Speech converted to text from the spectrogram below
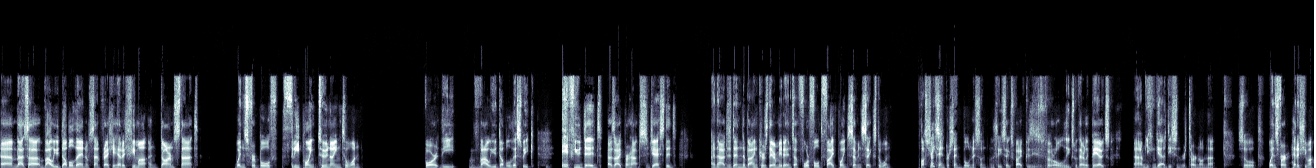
um, that's a value double then of Sanfrecce, Hiroshima, and Darmstadt. Wins for both three point two nine to one for the value double this week. If you did, as I perhaps suggested, and added in the bankers there, made it into a fourfold, five point seven six to one, plus your Nice. ten percent bonus on on three six five because these are all leagues with early payouts. Um, you can get a decent return on that. So wins for Hiroshima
